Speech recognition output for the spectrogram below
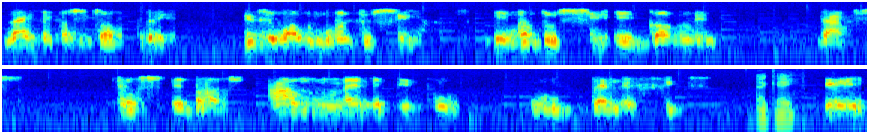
nine deposits of clay. This is what we want to see. We want to see a government that thinks about how many people will benefit. Okay. The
